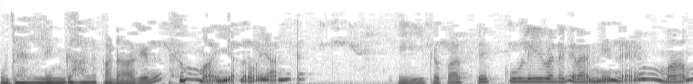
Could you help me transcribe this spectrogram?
උදැල්ලෙන් ගහලා කඩාගෙන මයි යනවා යන්න. ඊට පස්සේ කුලී වැඩ කරන්නේ නෑ මම.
